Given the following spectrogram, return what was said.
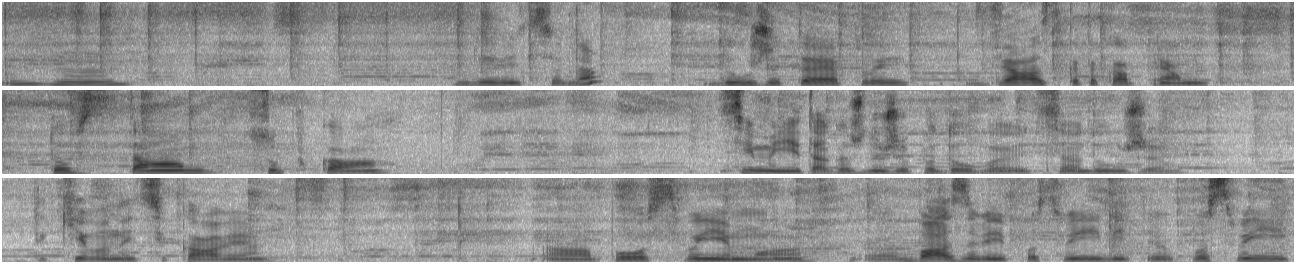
Угу. Дивіться, да? Дуже теплий. В'язка така прям товста, цупка. Ці мені також дуже подобаються. Дуже. Такі вони цікаві. По своїм е, базовій, по своїй, по своїй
